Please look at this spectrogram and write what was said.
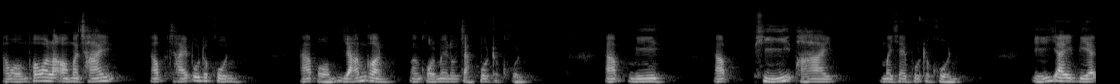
ครับผมเพราะว่าเราเอามาใช้ครับใช้พุทธคุณนะครับผมย้ำก่อนบางคนไม่รู้จักพุทธคุณครับมีครับผีพายไม่ใช่พุทธคุณ ผีใหญ่เบียด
